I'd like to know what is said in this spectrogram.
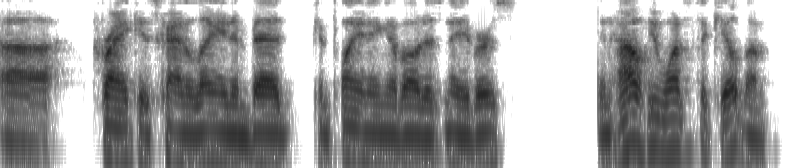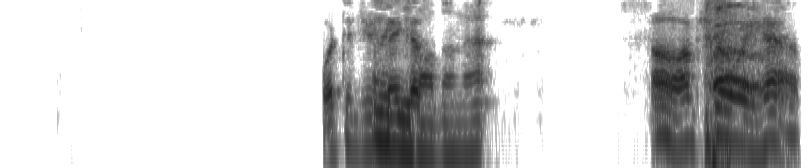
uh, Frank is kind of laying in bed complaining about his neighbors and how he wants to kill them. What did you I think think we've of? all done that. Oh, I'm sure we have.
